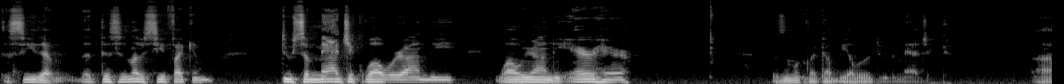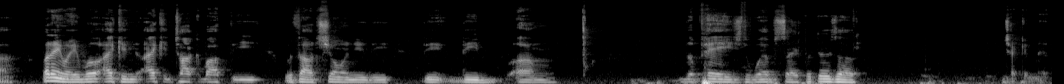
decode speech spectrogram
to see that that this is. Let me see if I can do some magic while we're on the while we're on the air here. Doesn't look like I'll be able to do the magic. Uh, but anyway, well, I can I can talk about the without showing you the the the um, the page, the website. But there's a checking it,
